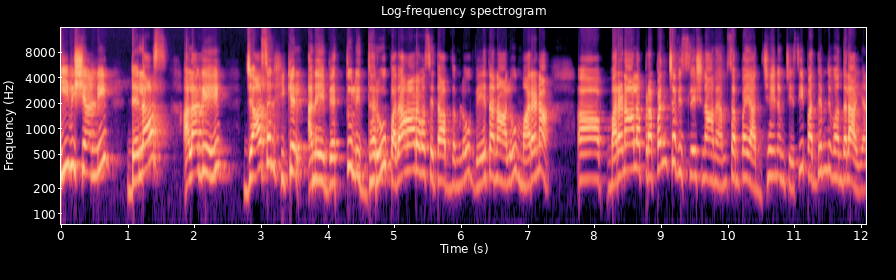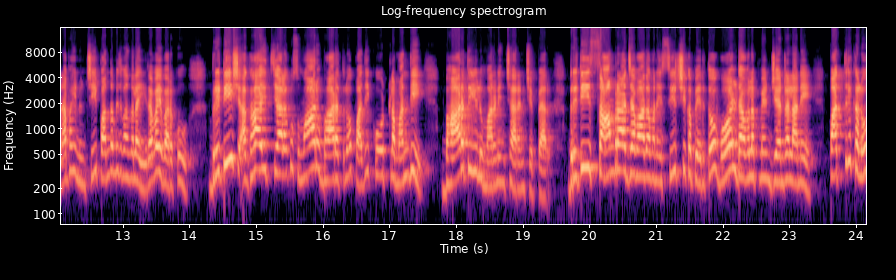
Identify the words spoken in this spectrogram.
ఈ విషయాన్ని డెలాస్ అలాగే జాసన్ హికెల్ అనే వ్యక్తులిద్దరూ పదహారవ శతాబ్దంలో వేతనాలు మరణ మరణాల ప్రపంచ విశ్లేషణ అనే అంశంపై అధ్యయనం చేసి పద్దెనిమిది వందల ఎనభై నుంచి పంతొమ్మిది వందల ఇరవై వరకు బ్రిటిష్ అఘాయిత్యాలకు సుమారు భారత్లో పది కోట్ల మంది భారతీయులు మరణించారని చెప్పారు. బ్రిటిష్ సామ్రాజ్యవాదం అనే శీర్షిక పేరుతో వరల్డ్ డెవలప్మెంట్ జనరల్ అనే పత్రికలో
